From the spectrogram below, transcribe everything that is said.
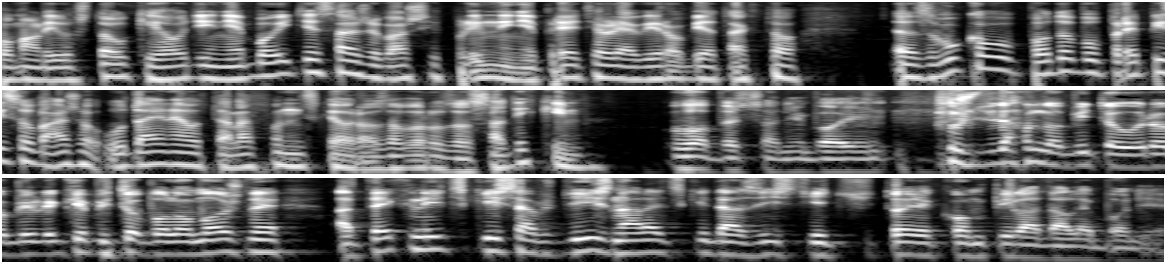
pomaly už stovky hodín, nebojíte sa, že vaši vplyvní nepriatelia vyrobia takto zvukovú podobu prepisu vášho údajného telefonického rozhovoru so Sadikým? Vôbec sa nebojím. Už dávno by to urobili, keby to bolo možné. A technicky sa vždy znalecky dá zistiť, či to je kompilát alebo nie.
